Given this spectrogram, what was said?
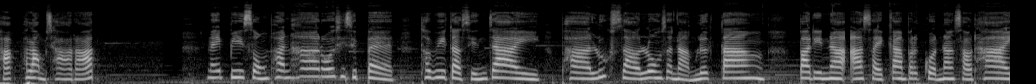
พักพลังชารัฐ ในปี 2548 ทวีตัดสินใจ พาลูกสาวลงสนามเลือกตั้ง ปารินาอาศัยการประกวดนางสาวไทย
